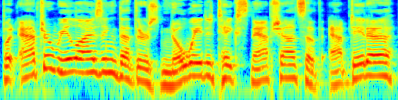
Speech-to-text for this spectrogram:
but after realizing that there's no way to take snapshots of app data,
